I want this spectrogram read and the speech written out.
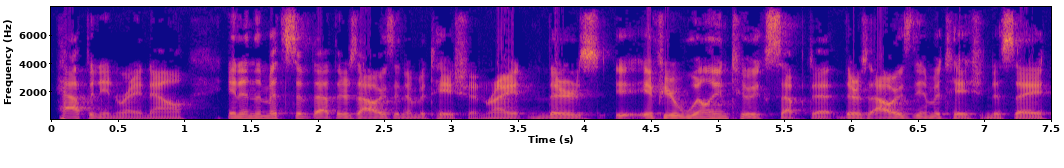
happening right now. And in the midst of that, there's always an invitation, right? There's if you're willing to accept it, there's always the invitation to say,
